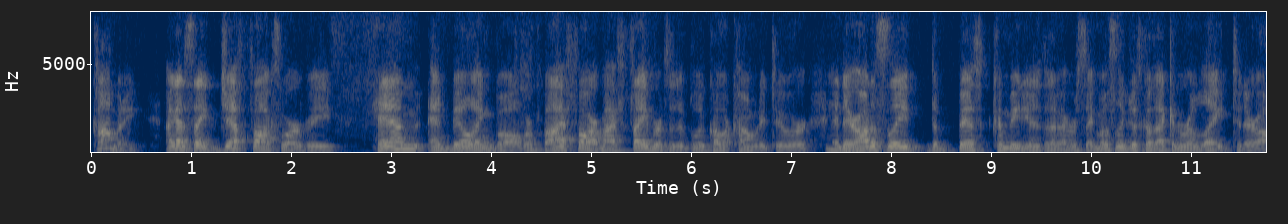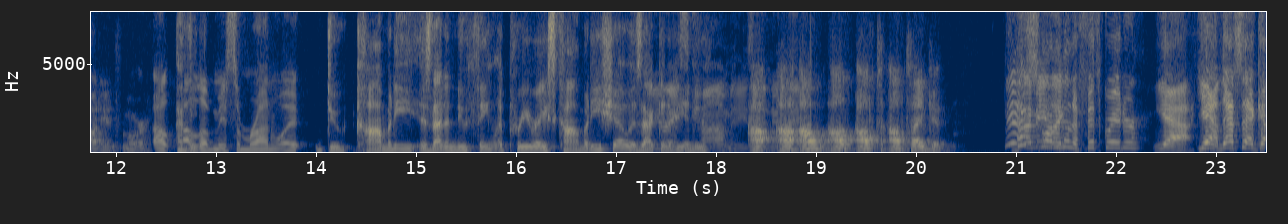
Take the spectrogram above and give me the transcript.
comedy. I gotta say Jeff Foxworthy, him and Bill Engvall were by far my favorites of the blue collar comedy tour, and they're mm-hmm. honestly the best comedians that I've ever seen. Mostly just because I can relate to their audience more. I, I love me some Ron White. Do comedy, is that a new thing? Like pre race comedy show? Is that going to be a new comedy. I'll new I'll? I'll I'll, I'll, t- I'll take it. Yeah, That's I mean, smarter like, than a fifth grader. Yeah, yeah, that's that guy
